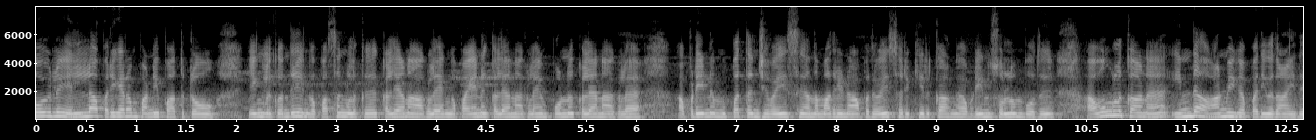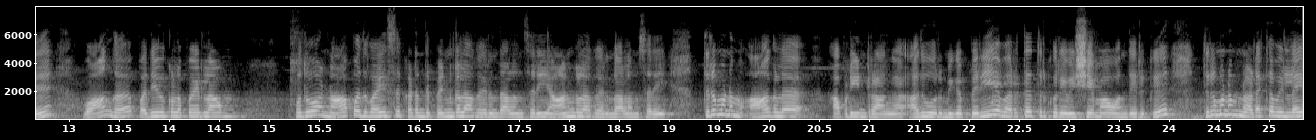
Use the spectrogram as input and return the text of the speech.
கோவிலும் எல்லா பரிகாரம் பண்ணி பார்த்துட்டோம். எங்களுக்கு வந்து எங்கள் பசங்களுக்கு கல்யாணம் ஆகலை எங்கள் பையனுக்கு கல்யாணம் ஆகலை என் பொண்ணுக்கு கல்யாணம் ஆகலை அப்படின்னு முப்பத்தஞ்சு வயசு அந்த மாதிரி நாற்பது வயசு வரைக்கும் இருக்காங்க அப்படின்னு சொல்லும்போது அவங்களுக்கான இந்த ஆன்மீக பதிவு தான் இது. வாங்க பதிவுக்குள்ளே போயிடலாம். பொதுவாக நாற்பது வயசு கடந்த பெண்களாக இருந்தாலும் சரி ஆண்களாக இருந்தாலும் சரி திருமணம் ஆகலை அப்படின்றாங்க. அது ஒரு மிகப்பெரிய வருத்தத்திற்குரிய விஷயமா வந்து இருக்குது திருமணம் நடக்கவில்லை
